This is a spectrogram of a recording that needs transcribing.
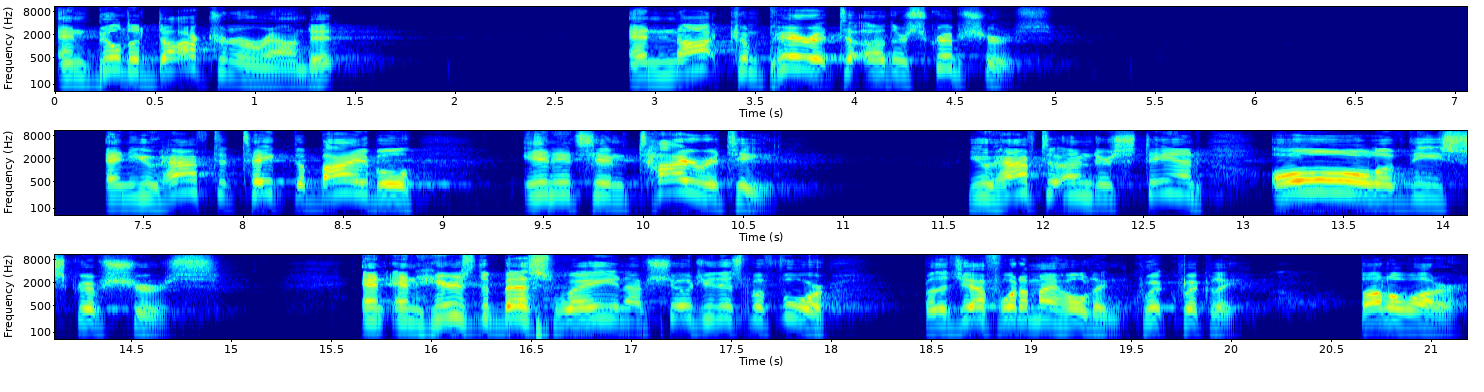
and build a doctrine around it and not compare it to other scriptures. And you have to take the Bible in its entirety. You have to understand all of these scriptures. And, and here's the best way, and I've showed you this before. Brother Jeff, what am I holding? Quick, quickly. Bottle of water.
